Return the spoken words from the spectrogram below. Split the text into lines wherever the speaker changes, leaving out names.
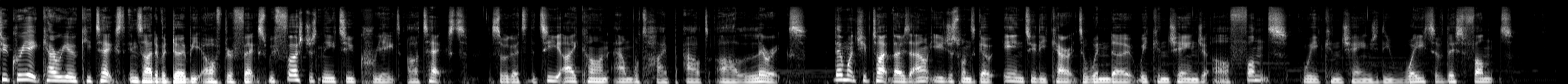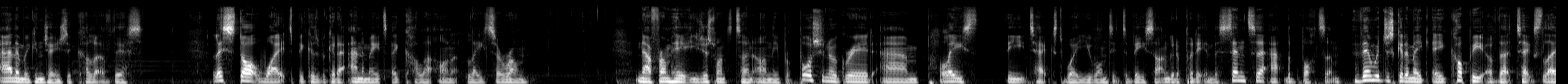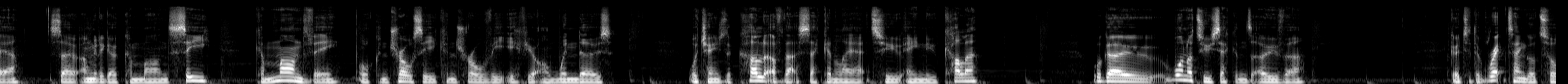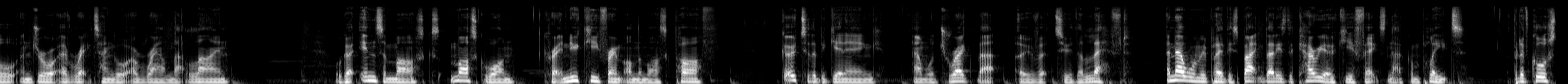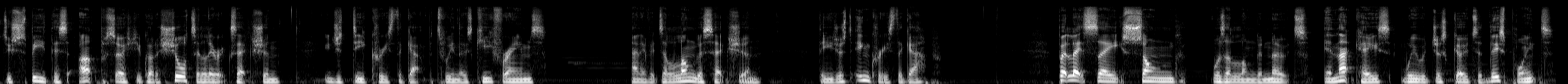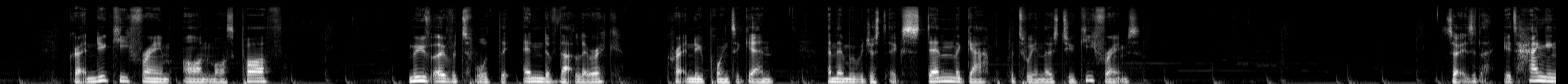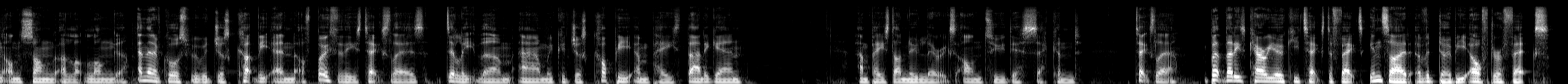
To create karaoke text inside of Adobe After Effects, we first just need to create our text. So we'll go to the T icon and we'll type out our lyrics. Then once you've typed those out, you just want to go into the character window. We can change our fonts, we can change the weight of this font, and then we can change the color of this. Let's start white because we're going to animate a color on later on. Now from here, you just want to turn on the proportional grid and place the text where you want it to be. So I'm going to put it in the center at the bottom. Then we're just going to make a copy of that text layer. So I'm going to go Command C, Command V, or Control C, Control V if you're on Windows. We'll change the color of that second layer to a new color. We'll go one or two seconds over. Go to the rectangle tool and draw a rectangle around that line. We'll go into masks, mask one, create a new keyframe on the mask path, go to the beginning, and we'll drag that over to the left. And now when we play this back, that is the karaoke effect now complete. But of course, to speed this up, so if you've got a shorter lyric section, you just decrease the gap between those keyframes and if it's a longer section, then you just increase the gap. But let's say song was a longer note. In that case, we would just go to this point, create a new keyframe on mask path, move over toward the end of that lyric, create a new point again, and then we would just extend the gap between those two keyframes. So it's, it's hanging on song a lot longer. And then of course we would just cut the end off both of these text layers, delete them, and we could just copy and paste that again and paste our new lyrics onto this second text layer. But that is karaoke text effect inside of Adobe After Effects.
